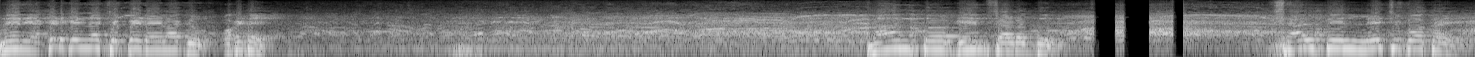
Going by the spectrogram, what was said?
నేను ఎక్కడికెళ్ళినా చెప్పే డైలాగ్ ఒకటే. దాంతో గేమ్స్ ఆడద్దు. శాల్తీలు లేచిపోతాయి.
